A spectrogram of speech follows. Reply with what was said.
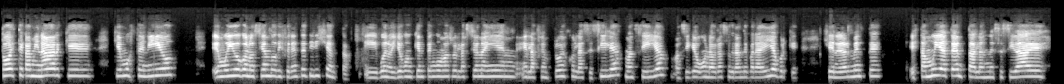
todo este caminar que, que, hemos tenido, hemos ido conociendo diferentes dirigentes. Y bueno, yo con quien tengo más relación ahí en, en la FEMPRO es con la Cecilia Mancilla, así que un abrazo grande para ella porque generalmente está muy atenta a las necesidades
